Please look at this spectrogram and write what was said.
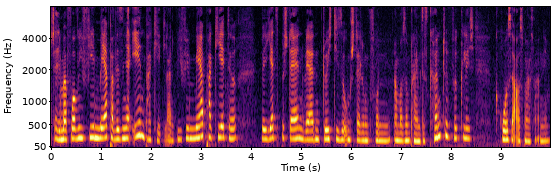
Stell dir mal vor, wie viel mehr, wir sind ja eh ein Paketland, wie viel mehr Pakete wir jetzt bestellen werden durch diese Umstellung von Amazon Prime. Das könnte wirklich große Ausmaße annehmen.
